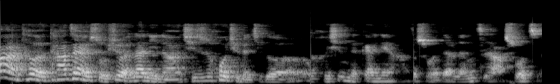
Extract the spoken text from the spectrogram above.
巴尔特他在索绪尔那里呢，其实获取了几个核心的概念啊，所谓的能指啊、所指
